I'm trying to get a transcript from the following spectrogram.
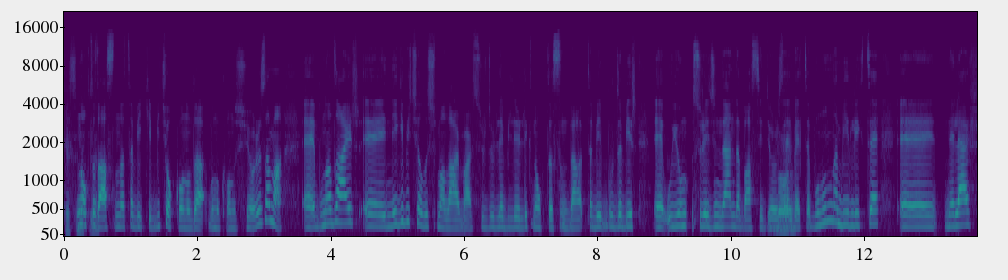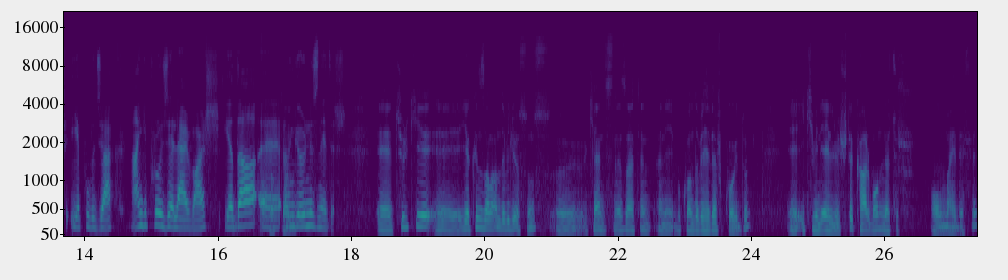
Kesinlikle. Noktada aslında tabii ki birçok konuda bunu konuşuyoruz ama e, buna dair e, ne gibi çalışmalar var sürdürülebilirlik noktasında? Tabii burada bir e, uyum sürecinden de bahsediyoruz Doğru. elbette. Bununla birlikte e, neler yapılacak? Hangi projeler var? Ya da e, öngörünüz nedir? E, Türkiye e, yakın zamanda biliyorsunuz e, kendisine zaten hani bu konuda bir hedef koydu. E, 2053'te karbon nötr olma hedefi.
